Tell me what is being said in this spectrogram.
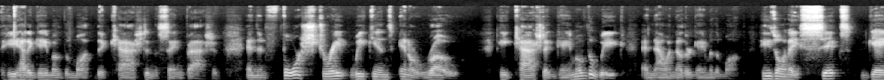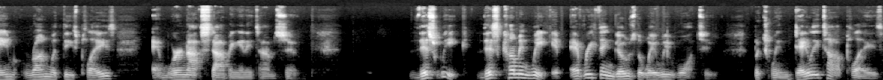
he had a game of the month that cashed in the same fashion, and then four straight weekends in a row, he cashed a game of the week and now another game of the month. He's on a six game run with these plays, and we're not stopping anytime soon this week, this coming week, if everything goes the way we want to, between daily top plays,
